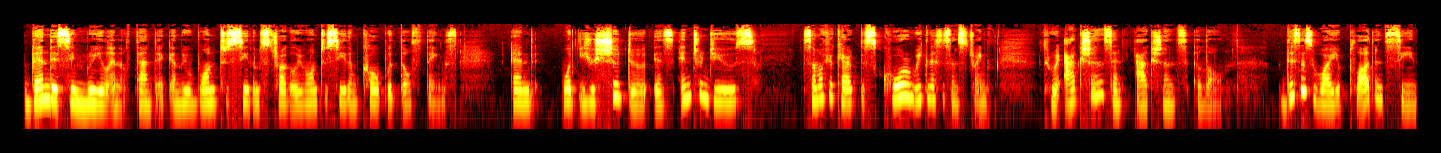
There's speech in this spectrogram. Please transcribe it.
then they seem real and authentic and we want to see them struggle. We want to see them cope with those things. And what you should do is introduce some of your character's core weaknesses and strengths through actions and actions alone. This is why your plot and scene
